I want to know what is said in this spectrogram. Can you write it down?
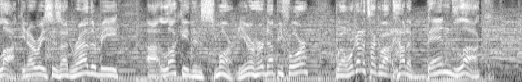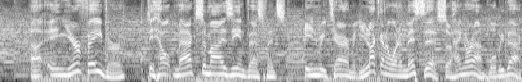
luck? You know, everybody says, I'd rather be uh, lucky than smart. You ever heard that before? Well, we're going to talk about how to bend luck uh, in your favor to help maximize the investments in retirement. You're not going to want to miss this, so hang around. We'll be back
